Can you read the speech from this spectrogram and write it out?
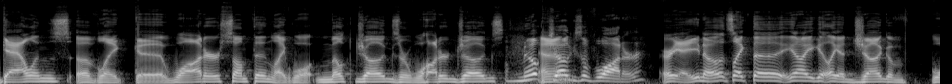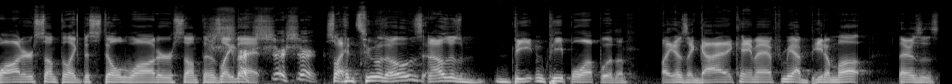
gallons of like uh, water or something like wa- milk jugs or water jugs Milk And- jugs of water. or yeah you know it's like the you know you get like a jug of water something like distilled water or something it was like sure, that sure, sure. so i had two of those and i was just beating people up with them like there's a guy that came after me i beat him up there's this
